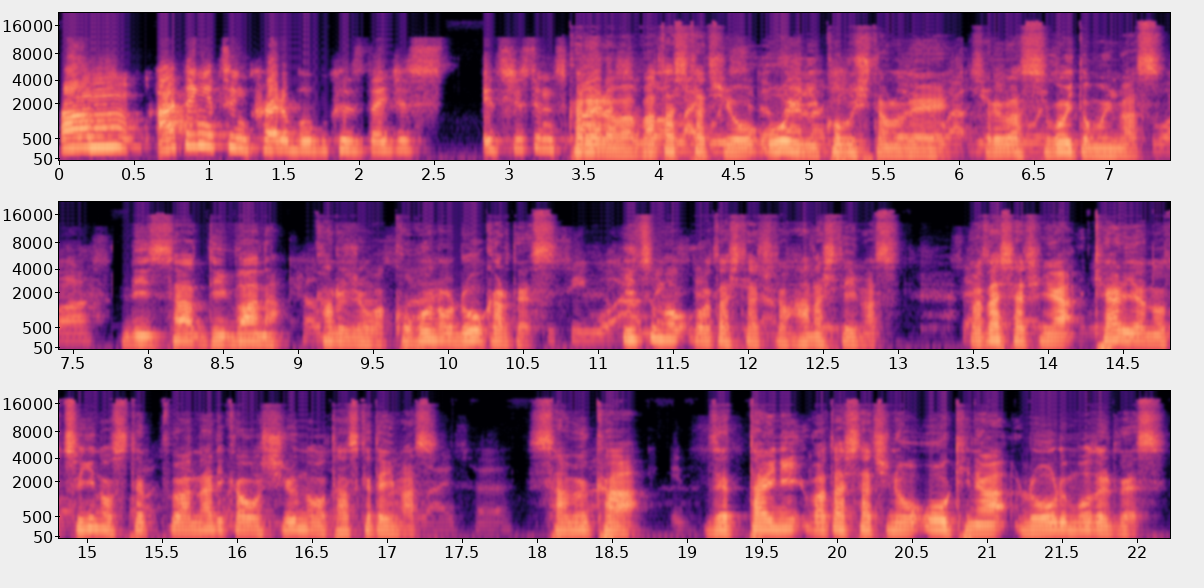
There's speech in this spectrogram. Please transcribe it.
Um, I think it's incredible because they just 彼らは私たちを大いに鼓舞したので、それはすごいと思います。リサ・ディバナ、彼女はここのローカルです。いつも私たちと話しています。私たちがキャリアの次のステップは何かを知るのを助けています。サム・カー、絶対に私たちの大きなロールモデルです。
